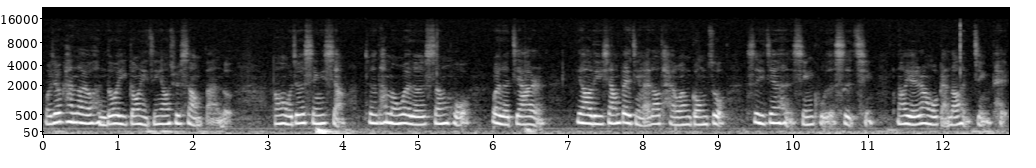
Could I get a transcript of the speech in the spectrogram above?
我就看到有很多义工已经要去上班了。然后我就心想，就是他们为了生活，为了家人，要离乡背井来到台湾工作，是一件很辛苦的事情。然后也让我感到很敬佩。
